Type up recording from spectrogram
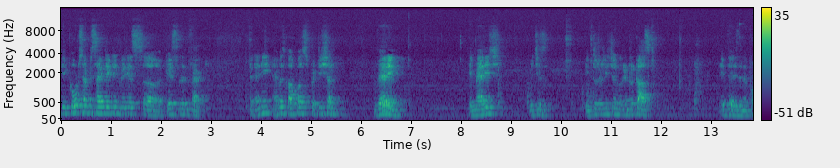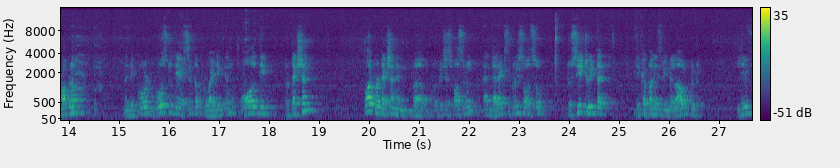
The courts have decided in various uh, cases, in fact, that any habeas corpus petition wherein a marriage which is interreligion or intercaste, if there is any problem, then the court goes to the extent of providing them all the protection, all protection in, uh, which is possible, and directs the police also to see to it that the couple is being allowed to live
